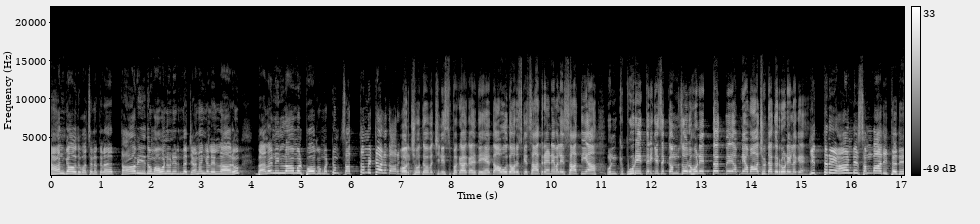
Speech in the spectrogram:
நான்காவது வசனத்துல தாவீதும் அவனுடன் இருந்த ஜனங்கள் எல்லாரும் பலன் இல்லாமல் போகும் மட்டும் சத்தமிட்டு और அழுதார்கள் चौथा वचन इस प्रकार कहते हैं दाऊद और उसके साथ रहने वाले साथियां उनके पूरे तरीके से कमजोर होने तक वे अपनी आवाज उठाकर रोने लगे இத்தனை ஆண்டு சம்பாதித்தது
